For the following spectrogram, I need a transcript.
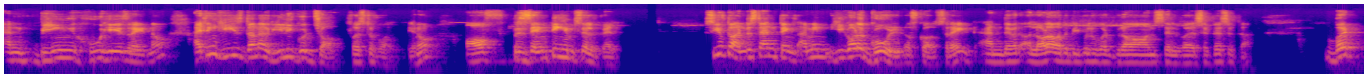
and being who he is right now, I think he's done a really good job. First of all, you know, of presenting himself well. So you have to understand things. I mean, he got a gold, of course, right? And there were a lot of other people who got bronze, silver, etc., etc. But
